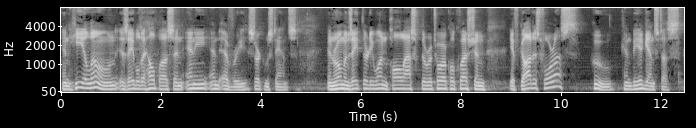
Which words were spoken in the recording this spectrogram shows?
And He alone is able to help us in any and every circumstance. In Romans 8:31, Paul asked the rhetorical question, if God is for us, who can be against us?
